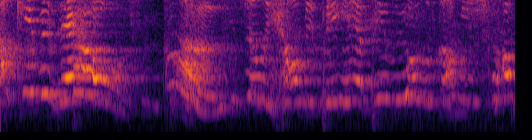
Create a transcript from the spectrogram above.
I'll keep it down. Ugh, silly helmet, big head people. You almost got me in trouble.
